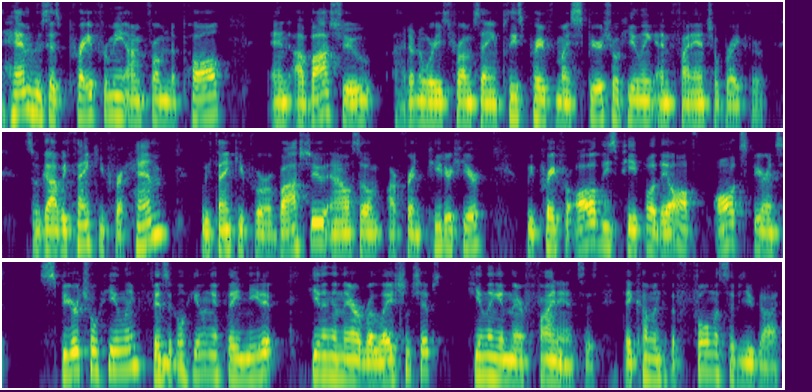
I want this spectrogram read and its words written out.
Hem, who says, Pray for me. I'm from Nepal. And Avashu, I don't know where he's from, saying, Please pray for my spiritual healing and financial breakthrough. So, God, we thank you for him. We thank you for Avashu and also our friend Peter here. We pray for all of these people. They all, all experience spiritual healing, physical mm-hmm. healing if they need it, healing in their relationships, healing in their finances. They come into the fullness of you, God.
